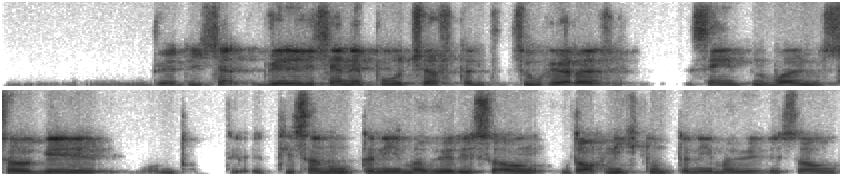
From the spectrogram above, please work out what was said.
würde, ich, würde ich eine Botschaft an die Zuhörer senden wollen, sage und die sind Unternehmer, würde ich sagen, und auch Nicht-Unternehmer, würde ich sagen,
